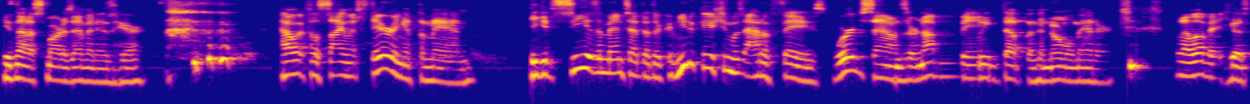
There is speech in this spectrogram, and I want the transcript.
he's not as smart as evan is here Hawat fell silent staring at the man he could see as a mentat that their communication was out of phase word sounds that are not being linked up in the normal manner and i love it he goes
